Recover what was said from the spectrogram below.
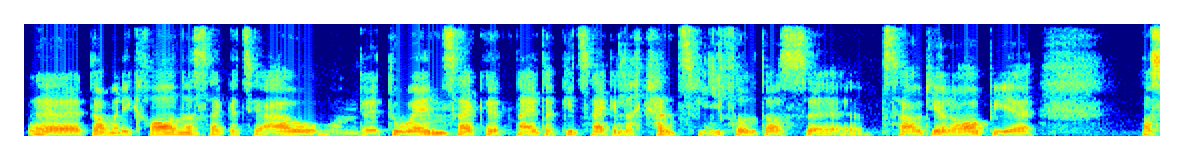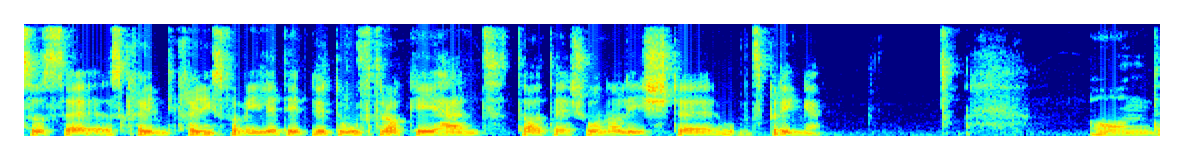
äh, die Amerikaner sagen es ja auch und äh, die UN sagen, nein, da gibt es eigentlich keinen Zweifel, dass äh, Saudi-Arabien, also das, äh, das Kön die Königsfamilie dort nicht den Auftrag gegeben haben, da den Journalisten äh, umzubringen. Und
